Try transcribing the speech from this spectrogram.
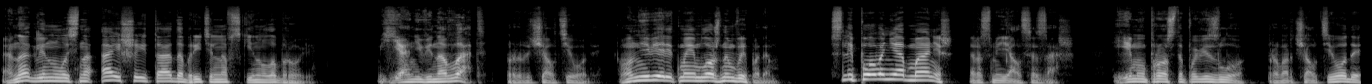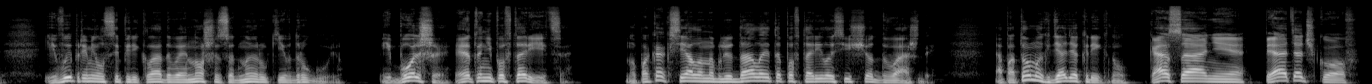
Она оглянулась на Айши, и та одобрительно вскинула брови. «Я не виноват!» — прорычал Теоды. «Он не верит моим ложным выпадам». «Слепого не обманешь!» — рассмеялся Заш. «Ему просто повезло!» — проворчал Теоды и выпрямился, перекладывая нож из одной руки в другую. И больше это не повторится. Но пока Ксиала наблюдала, это повторилось еще дважды. А потом их дядя крикнул «Касание! Пять очков!»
